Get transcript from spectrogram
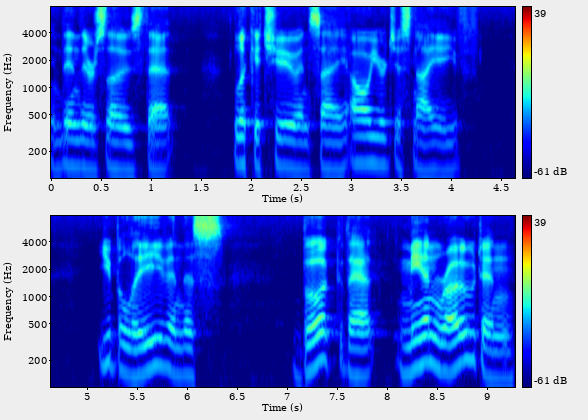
And then there's those that look at you and say, Oh, you're just naive. You believe in this book that men wrote and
